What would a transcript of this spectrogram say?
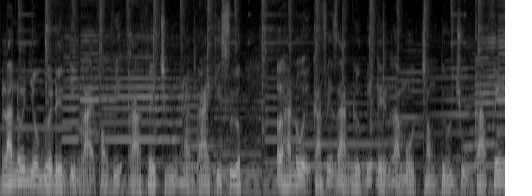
là nơi nhiều người đến tìm lại phong vị cà phê trứng hàng gai khi xưa. Ở Hà Nội, cà phê Giảng được biết đến là một trong tứ trụ cà phê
